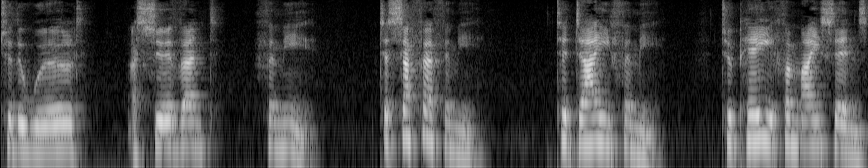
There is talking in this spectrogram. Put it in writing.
to the world, a servant for me, to suffer for me, to die for me, to pay for my sins,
